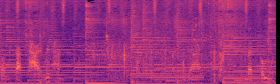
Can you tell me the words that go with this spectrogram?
ตอนกัดถ่ายไม่ทันเสียดายแบตก็หมด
